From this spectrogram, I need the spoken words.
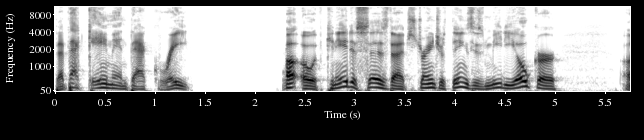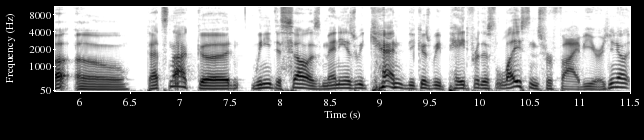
that that game ain't that great. Uh oh, if Kaneda says that Stranger Things is mediocre, uh oh, that's not good. We need to sell as many as we can because we paid for this license for five years. You know,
